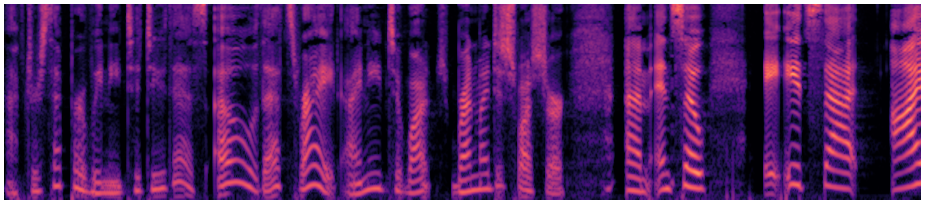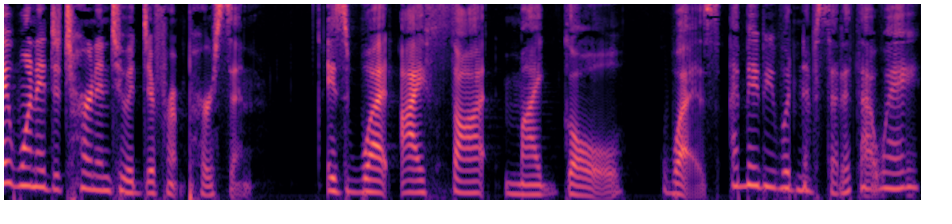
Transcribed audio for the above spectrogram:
After supper, we need to do this. Oh, that's right. I need to watch, run my dishwasher. Um, and so it's that I wanted to turn into a different person, is what I thought my goal was. I maybe wouldn't have said it that way,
